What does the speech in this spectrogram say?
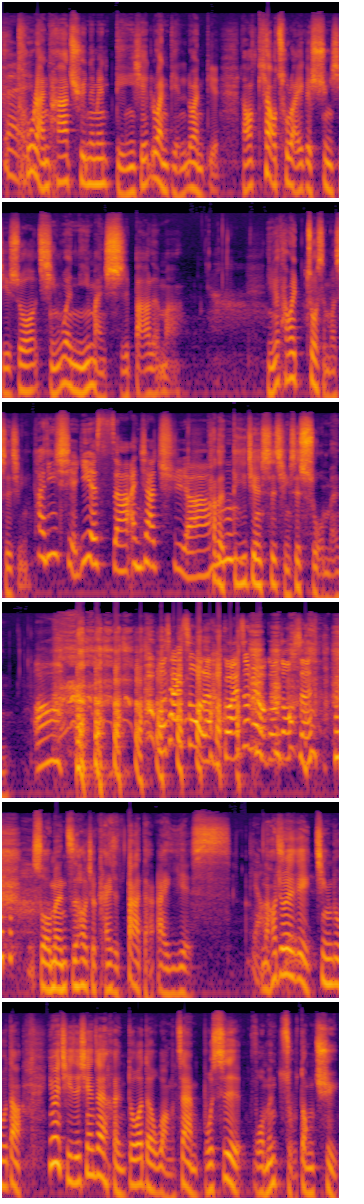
对，突然他去那边点一些乱点乱点，然后跳出来一个讯息说：“请问你满十八了吗？”你觉得他会做什么事情？他已经写 yes 啊，按下去啊。他的第一件事情是锁门。哦，我猜错了，果然是没有高中生。锁门之后就开始大胆按 yes，然后就会可以进入到，因为其实现在很多的网站不是我们主动去，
